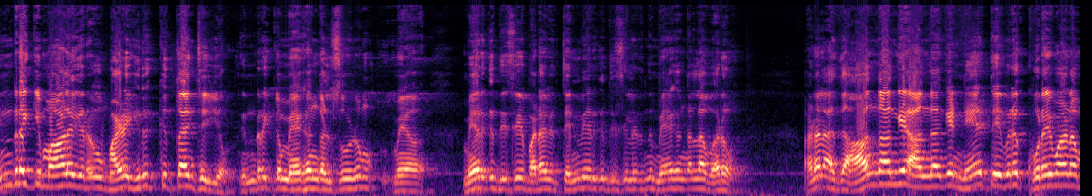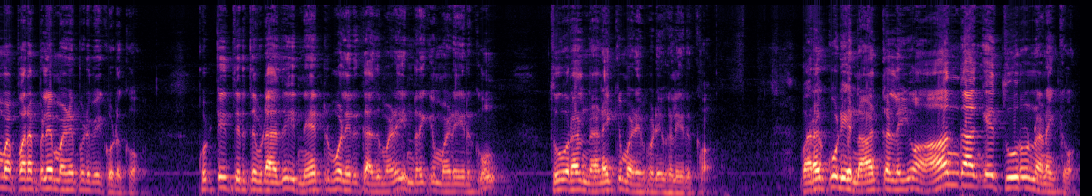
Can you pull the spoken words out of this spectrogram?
இன்றைக்கு மாலை இரவு மழை இருக்குத்தான் செய்யும். இன்றைக்கும் மேகங்கள் சூழும். மே மேற்கு திசை வட தென்மேற்கு திசையிலிருந்து மேகங்கள்லாம் வரும். ஆனால் அது ஆங்காங்கே ஆங்காங்கே நேற்றை விட குறைவான ம பரப்பிலே மழைப்பொழிவை கொடுக்கும். குட்டி திருத்து விடாது. நேற்று போல் இருக்காது மழை. இன்றைக்கும் மழை இருக்கும். தூறல் நனைக்கும் மழைப்பொழிவுகள் இருக்கும். வரக்கூடிய நாட்கள்லையும் ஆங்காங்கே தூரும் நனைக்கும்.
